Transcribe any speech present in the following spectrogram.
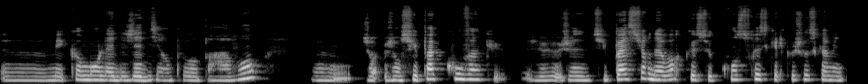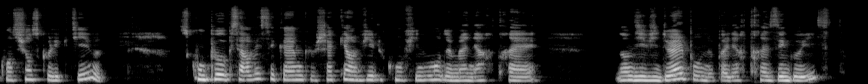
mais comme on l'a déjà dit un peu auparavant, j'en suis pas convaincue. Je, je, ne suis pas sûre d'avoir que se construise quelque chose comme une conscience collective ce qu'on peut observer, c'est quand même que chacun vit le confinement de manière très individuelle, pour ne pas dire très égoïste,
